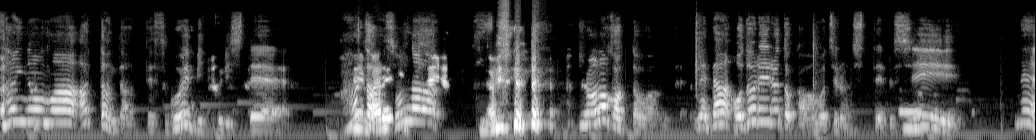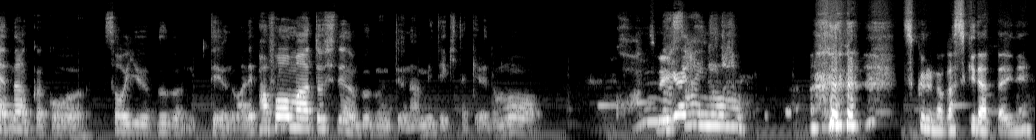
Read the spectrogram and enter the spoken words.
才能もあったんだってすごいびっくりして。あなたそんな知らなかったわみたいな。ねだ踊れるとかはもちろん知ってるし、ねなんかこうそういう部分っていうのはねパフォーマーとしての部分っていうのは見てきたけれどもこんな才能も。作るのが好きだったりね。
